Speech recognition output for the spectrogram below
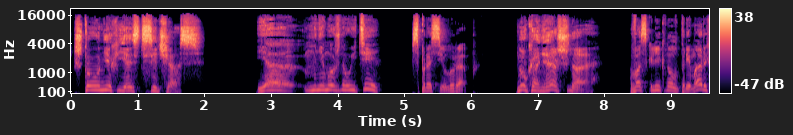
что у них есть сейчас». «Я... мне можно уйти?» — спросил раб. «Ну, конечно!» Воскликнул примарх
